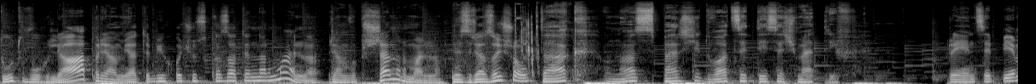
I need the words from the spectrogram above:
тут вугля, прям, я тобі хочу сказати, нормально. Прям вообще нормально. Не зря зайшов. Так, у нас перші 20 тисяч метрів. В принципі,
